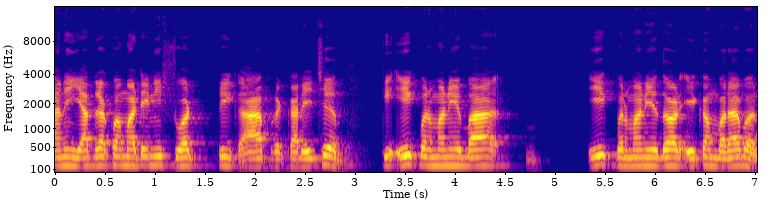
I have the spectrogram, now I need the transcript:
આને યાદ રાખવા માટેની શોર્ટ ટ્રીક આ પ્રકારે છે કે એક પરમાણુએ બાર, એક પરમાણુય દળ એકમ બરાબર.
